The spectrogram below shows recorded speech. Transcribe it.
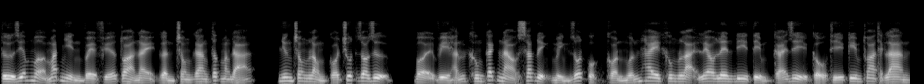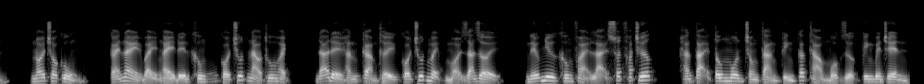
Từ Diễm mở mắt nhìn về phía tòa này gần trong gang tấc mang đá, nhưng trong lòng có chút do dự, bởi vì hắn không cách nào xác định mình rốt cuộc còn muốn hay không lại leo lên đi tìm cái gì cầu thí kim thoa thạch lan, nói cho cùng, cái này bảy ngày đến không có chút nào thu hoạch, đã để hắn cảm thấy có chút mệt mỏi ra rời, nếu như không phải lại xuất phát trước, hắn tại tông môn trong tàng kinh các thảo mộc dược kinh bên trên,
